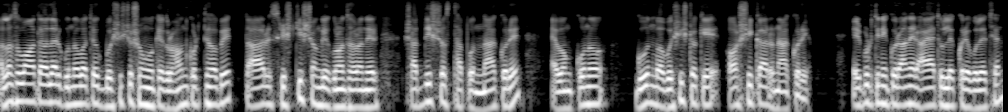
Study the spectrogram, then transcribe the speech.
আল্লাহ সুবাহতাল্লাহর গুণবাচক বৈশিষ্ট্যসমূহকে গ্রহণ করতে হবে, তার সৃষ্টির সঙ্গে কোনো ধরনের সাদৃশ্য স্থাপন না করে এবং কোনো গুণ বা বৈশিষ্ট্যকে অস্বীকার না করে। এরপর তিনি কোরআনের আয়াত উল্লেখ করে বলেছেন,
